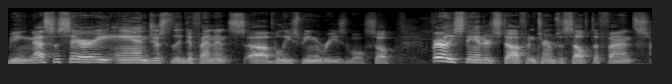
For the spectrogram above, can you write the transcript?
being necessary, and just the defendant's uh, beliefs being reasonable. So, fairly standard stuff in terms of self defense.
